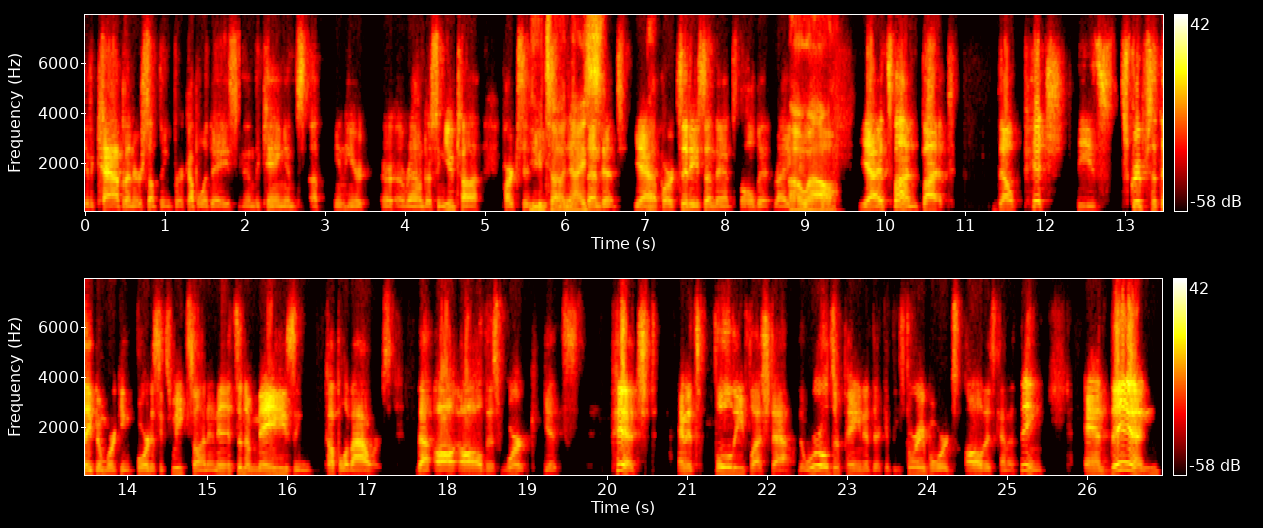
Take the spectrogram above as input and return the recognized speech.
get a cabin or something for a couple of days. And the canyons up in here er, around us in Utah, Park City, Utah, Sundance, nice. Sundance, yeah, yeah, Park City, Sundance, the whole bit, right? Oh wow, yeah, it's fun, but they'll pitch these scripts that they've been working four to six weeks on, and it's an amazing couple of hours that all, all this work gets pitched and it's fully fleshed out. The worlds are painted, there could be storyboards, all this kind of thing. And then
